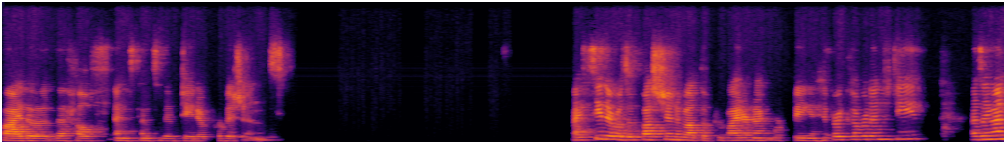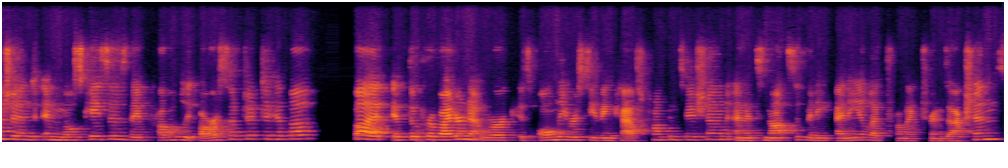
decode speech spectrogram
by the, the health and sensitive data provisions. I see there was a question about the provider network being a HIPAA covered entity. As I mentioned, in most cases, they probably are subject to HIPAA, but if the provider network is only receiving cash compensation and it's not submitting any electronic transactions,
